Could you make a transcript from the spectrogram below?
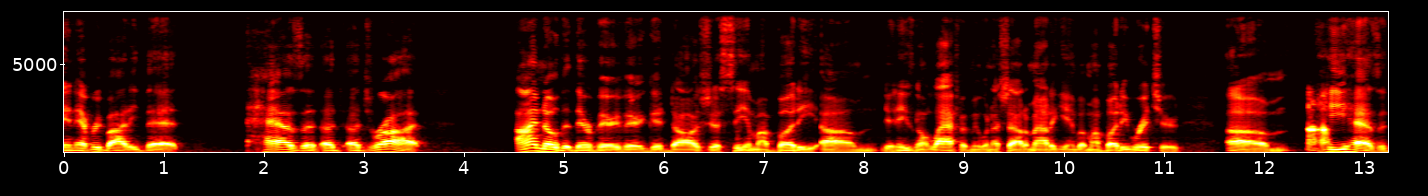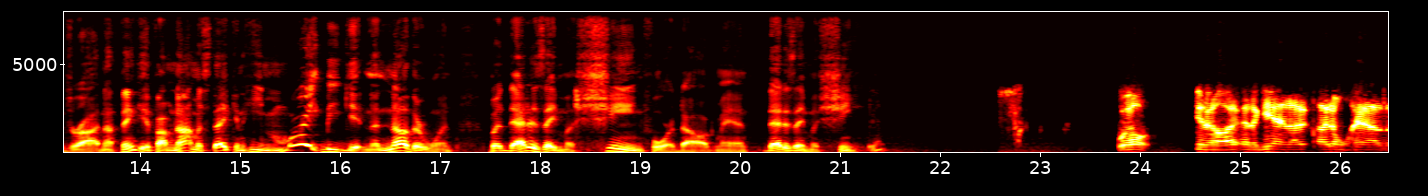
and everybody that has a, a, a Draht, I know that they're very, very good dogs. Just seeing my buddy, um, and he's gonna laugh at me when I shout him out again. But my buddy Richard, um, he has a Draht, and I think if I'm not mistaken, he might be getting another one. But that is a machine for a dog, man. That is a machine. Well, you know, I, and again, I, I don't have,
